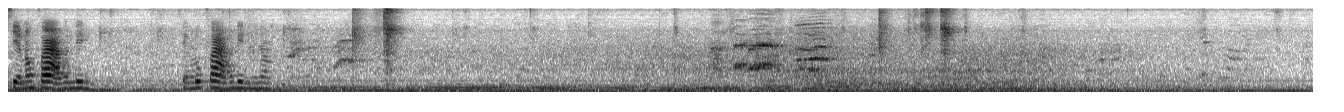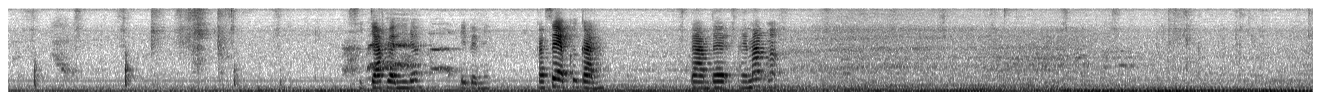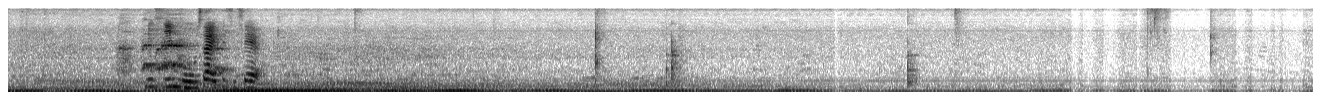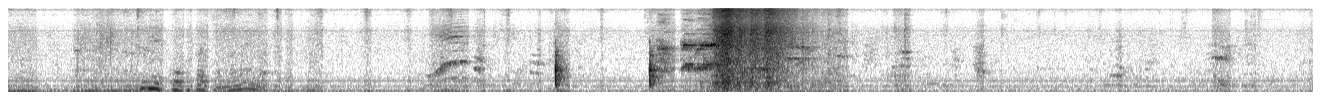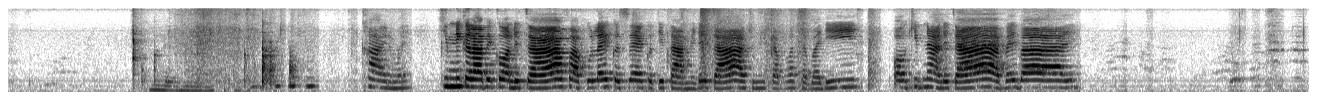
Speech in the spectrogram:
เสียงน้องฟ้าพิ่นดิน เสียงลูกฟ้าพิ่นดินพี่น้อง สิ จักแบบนี้เด้อเฮ็ดแบบนี้กระแซบคือกัน ตามแต่ให้มากเนาะมีซีนหมูใส่คือสิแซ่บายหน่ไหมคลิปนี้ก็ลาไปก่อนเด้อจ้า ฝากกดไลค์ กดแชร์ กดติดตามให้ด้จ้า คลิปนี้กลับว่าสบายดี พอคลิปหน้าเด้อจ้า บ๊ายบาย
